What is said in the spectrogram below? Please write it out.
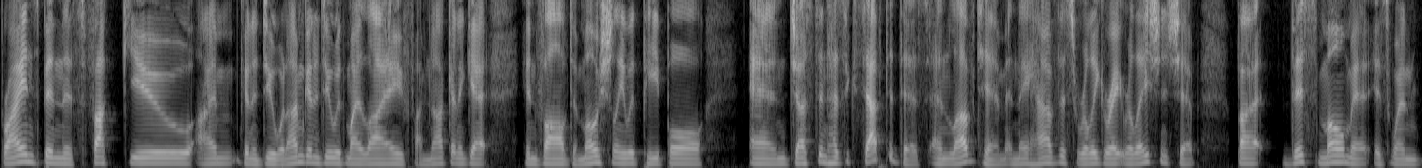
Brian's been this fuck you. I'm going to do what I'm going to do with my life. I'm not going to get involved emotionally with people. And Justin has accepted this and loved him. And they have this really great relationship. But this moment is when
